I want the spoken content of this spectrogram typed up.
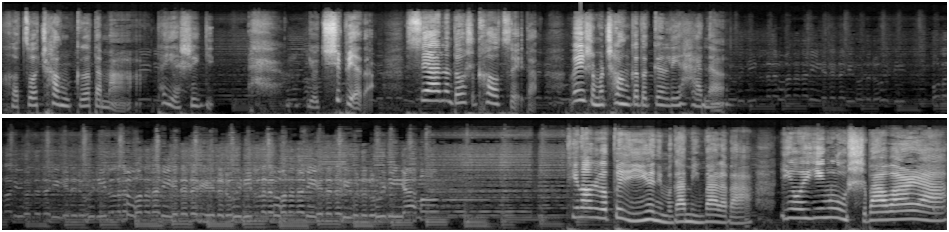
和做唱歌的嘛，他也是一，唉，有区别的。虽然那都是靠嘴的，为什么唱歌的更厉害呢？听到这个背景音乐，你们该明白了吧？因为阴路十八弯呀，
